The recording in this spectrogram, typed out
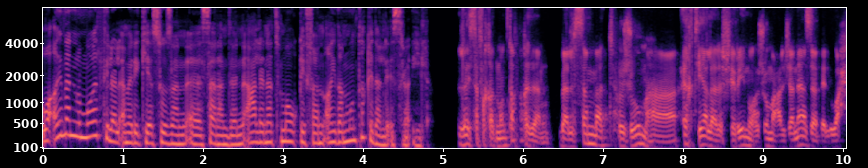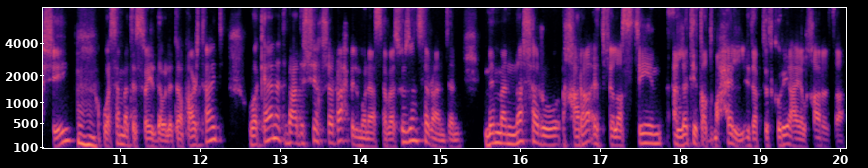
وأيضا الممثلة الأمريكية سوزان ساراندن أعلنت موقفا أيضا منتقدا لإسرائيل. ليس فقط منتقدا بل سمت هجومها اغتيالها لشيرين وهجومها على الجنازة بالوحشي وسمت إسرائيل دولة ابارتايد وكانت بعد الشيخ جراح بالمناسبة سوزان ساراندن ممن نشروا خرائط فلسطين التي تضمحل إذا بتذكريها هي الخارطة.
